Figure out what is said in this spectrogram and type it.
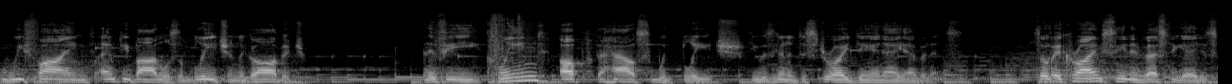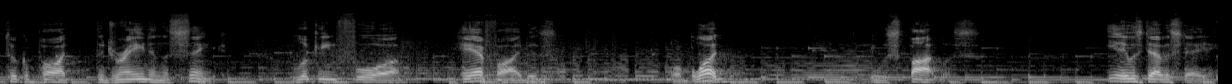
We find empty bottles of bleach in the garbage. If he cleaned up the house with bleach, he was going to destroy DNA evidence. So the crime scene investigators took apart the drain in the sink, looking for hair fibers or blood. It was spotless. It was devastating.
